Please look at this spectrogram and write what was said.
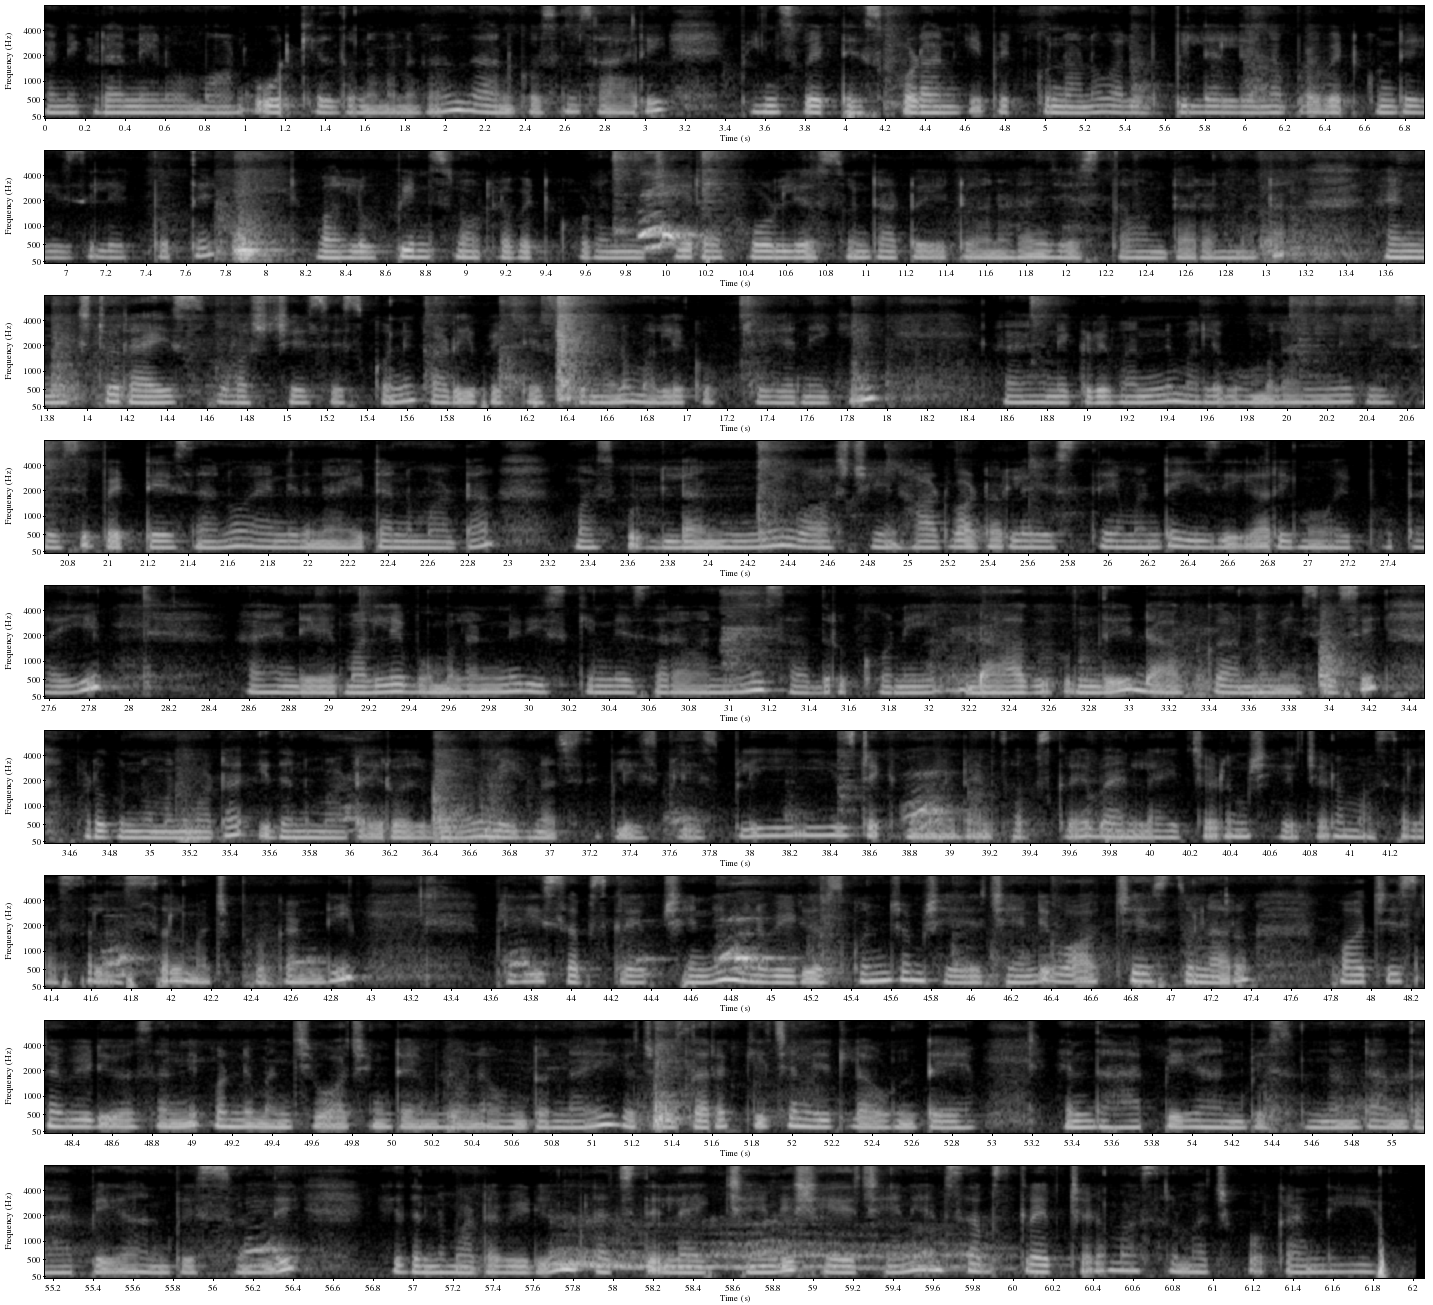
అండ్ ఇక్కడ నేను మా ఊరికి వెళ్తున్నాం కదా దానికోసం సారీ పిన్స్ పెట్టేసుకోవడానికి పెట్టుకున్నాను. వాళ్ళు పిల్లలు లేనప్పుడు పెట్టుకుంటే ఈజీ లేకపోతే వాళ్ళు పిన్స్ నోట్లో పెట్టుకోవడం చీర ఫోల్డ్ చేస్తుంటే అటు ఇటు అనడం చేస్తూ ఉంటారనమాట అండ్ నెక్స్ట్ రైస్ వాష్ చేసేసుకొని కడిగి పెట్టేసుకున్నాను మళ్ళీ కుక్ చేయడానికి అండ్ ఇక్కడ ఇవన్నీ మళ్ళీ బొమ్మలన్నీ తీసేసి పెట్టేశాను. అండ్ ఇది నైట్ అనమాట మా గుడ్లన్నీ వాష్ చేయండి హాట్ వాటర్లో వేస్తే ఏమంటే ఈజీగా రిమూవ్ అయిపోతాయి. అండ్ మళ్ళీ బొమ్మలన్నీ తీసుకిందేసారు అవన్నీ సదురుకొని డాగ్ ఉంది డాగ్కు అన్నం వేసేసి పడుకున్నాం అనమాట ఇదన్నమాట ఈరోజు బాగా మీకు నచ్చితే please please please take moment and subscribe and like చేయడం షేర్ చేయడం అస్సలు అస్సలు అస్సలు మర్చిపోకండి. ప్లీజ్ సబ్స్క్రైబ్ చేయండి. మన వీడియోస్ కొంచెం షేర్ చేయండి. వాచ్ చేస్తున్నారు. వాచ్ చేసిన వీడియోస్ అన్నీ కొన్ని మంచి వాచింగ్ టైంలోనే ఉంటున్నాయి. ఇక చూసారా కిచెన్ ఇట్లా ఉంటే ఎంత హ్యాపీగా అనిపిస్తుంది అంటే అంత హ్యాపీగా అనిపిస్తుంది. ఇదన్నమాట వీడియో. నచ్చితే లైక్ చేయండి షేర్ చేయండి అండ్ సబ్స్క్రైబ్ చేయడం అసలు మర్చిపోకండి.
